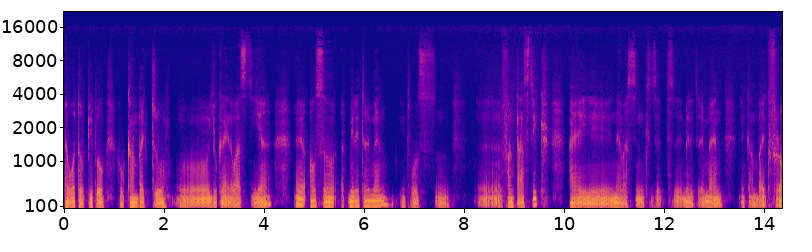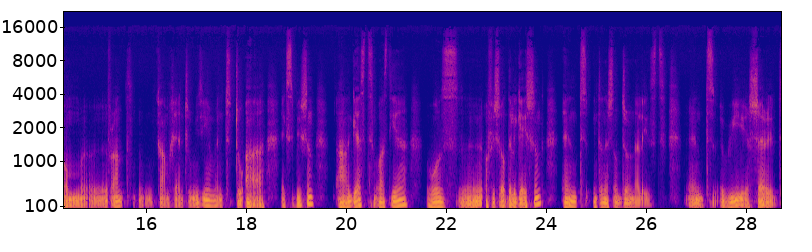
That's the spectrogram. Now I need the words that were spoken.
a lot of people who come back to uh, Ukraine last year also military men it was um, fantastic. I never think that military men come back from front come here to museum and to our exhibition. Our guest last year was uh, official delegation and international journalists and we shared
